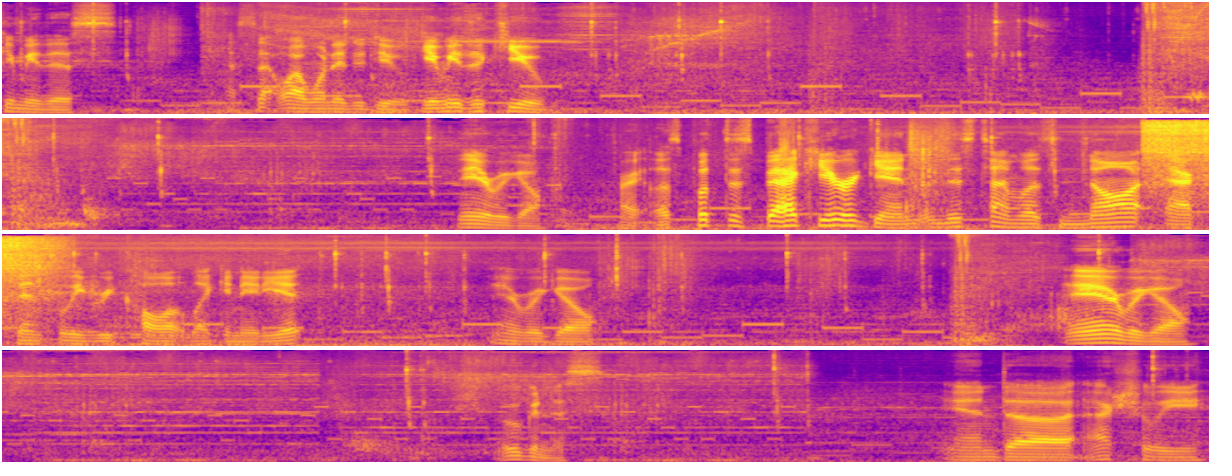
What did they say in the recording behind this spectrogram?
Give me this. That's not what I wanted to do. Give me the cube. There we go. Alright, let's put this back here again, and this time let's not accidentally recall it like an idiot. There we go. There we go. Oh goodness. And, uh, actually...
